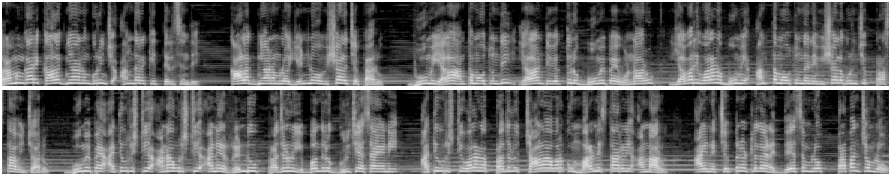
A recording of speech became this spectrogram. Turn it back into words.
బ్రహ్మంగారి కాలజ్ఞానం గురించి అందరికీ తెలిసింది. కాలజ్ఞానంలో ఎన్నో విషయాలు చెప్పారు. భూమి ఎలా అంతమవుతుంది? ఎలాంటి వ్యక్తులు భూమిపై ఉన్నారు? ఎవరి వలన భూమి అంతమవుతుందనే విషయాల గురించి ప్రస్తావించారు. భూమిపై అతివృష్టి అనావృష్టి అనే రెండు ప్రజలను ఇబ్బందులకు గురిచేశాయని అతివృష్టి వలన ప్రజలు చాలా వరకు మరణిస్తారని అన్నారు. ఆయన చెప్పినట్లుగానే దేశంలో ప్రపంచంలో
